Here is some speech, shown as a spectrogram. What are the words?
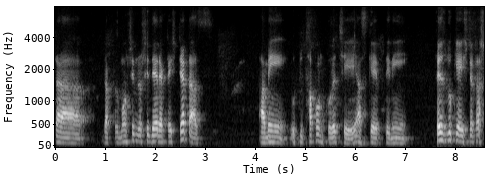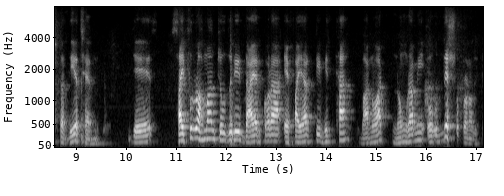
একটা ডক্টর মহসিন রশিদের একটা স্ট্যাটাস আমি উত্থাপন করেছি। আজকে তিনি ফেসবুকে এই স্ট্যাটাসটা দিয়েছেন যে, সাইফুর রহমান চৌধুরীর দায়ের করা এফআইআরটি মিথ্যা, বানোয়াট, নোংরামি ও উদ্দেশ্য প্রণোদিত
